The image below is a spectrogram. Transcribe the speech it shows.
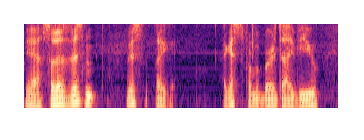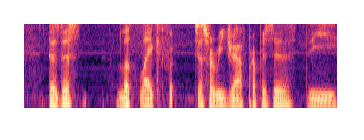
Yeah. So does this this like I guess from a bird's eye view, does this look like for, just for redraft purposes the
